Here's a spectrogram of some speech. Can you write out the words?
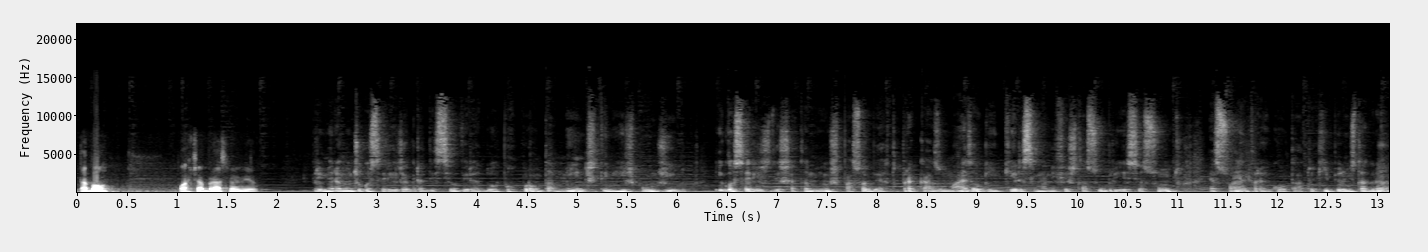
Tá bom? Forte abraço, meu amigo. Primeiramente, eu gostaria de agradecer ao vereador por prontamente ter me respondido e gostaria de deixar também um espaço aberto para caso mais alguém queira se manifestar sobre esse assunto, é só entrar em contato aqui pelo Instagram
